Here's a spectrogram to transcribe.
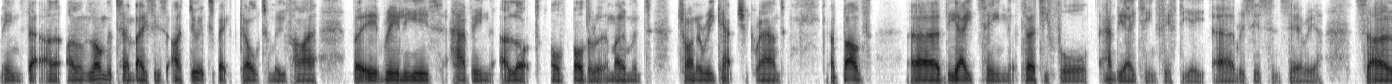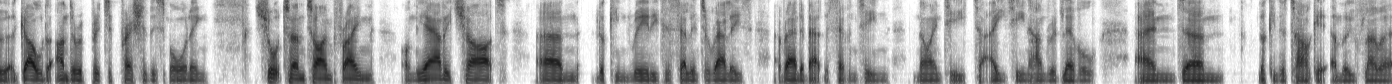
means that on, a longer term basis, I do expect gold to move higher, but it really is having a lot of bother at the moment, trying to recapture ground above uh, the 1834 and the 1850 uh, resistance area. So gold under a bit of pressure this morning. Short term time frame on the hourly chart um, looking really to sell into rallies around about the 1790 to 1800 level and um, looking to target a move lower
